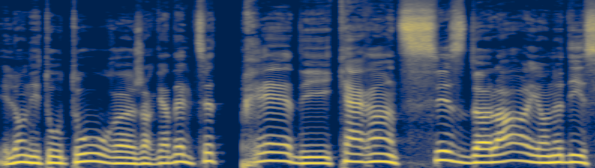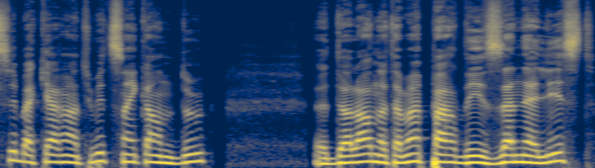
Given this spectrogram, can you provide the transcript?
Et là, on est autour, euh, je regardais le titre, près des 46 et on a des cibles à 48, 52 euh, dollars, notamment par des analystes.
